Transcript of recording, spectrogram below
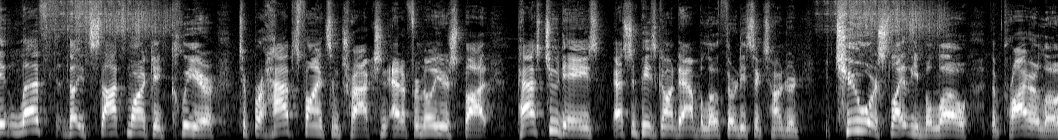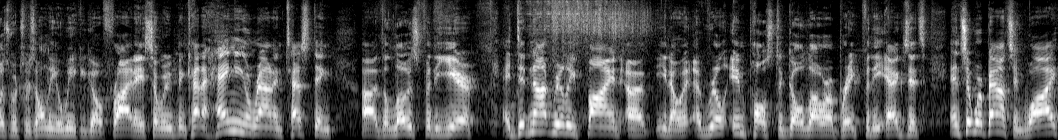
it left the stock market clear to perhaps find some traction at a familiar spot. Past two days, S&P's gone down below 3,600 two or slightly below the prior lows, which was only a week ago Friday. So we've been kind of hanging around and testing uh, the lows for the year. It did not really find, uh, you know, a real impulse to go lower, a break for the exits, and so we're bouncing. Why?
